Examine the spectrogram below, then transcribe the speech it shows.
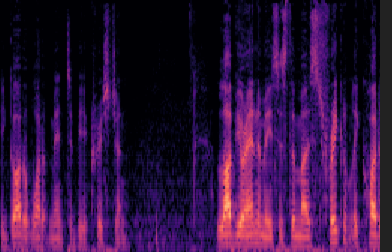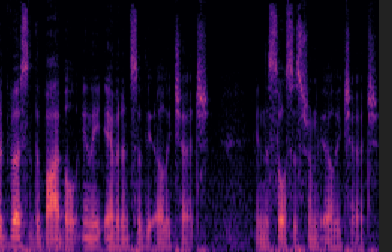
He got it what it meant to be a Christian. Love your enemies is the most frequently quoted verse of the Bible in the evidence of the early church, in the sources from the early church.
